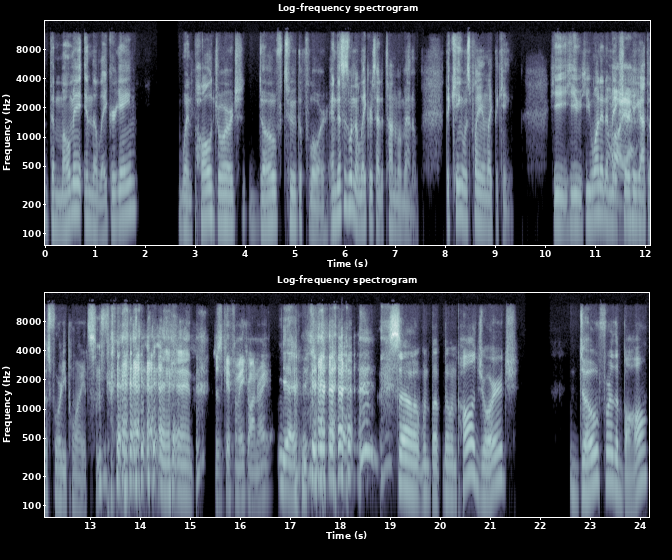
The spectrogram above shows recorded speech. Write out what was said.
the moment in the Laker game when Paul George dove to the floor, and this is when the Lakers had a ton of momentum. The King was playing like the King. He he he wanted to make oh, sure yeah. he got those 40 points. and just a kid from Akron, right? Yeah. so when but but when Paul George dove for the ball,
